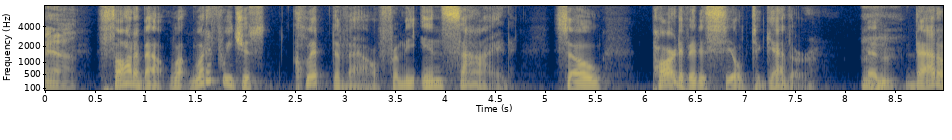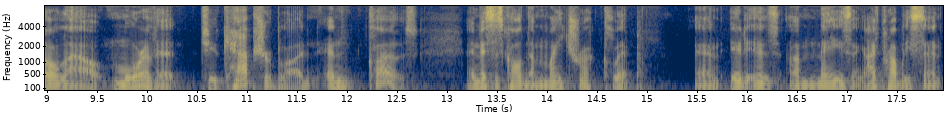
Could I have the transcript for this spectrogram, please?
Yeah. thought about what what if we just clip the valve from the inside so part of it is sealed together and mm-hmm. that'll allow more of it to capture blood and close and this is called the mitra clip and it is amazing i've probably sent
